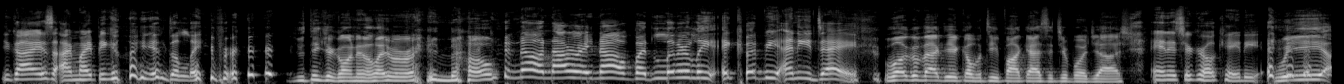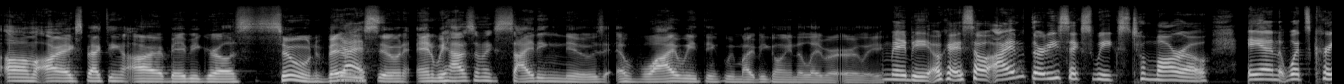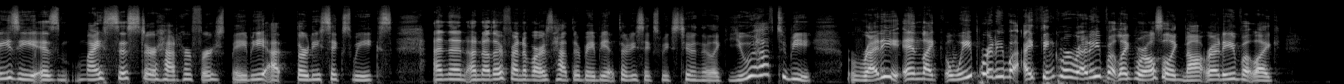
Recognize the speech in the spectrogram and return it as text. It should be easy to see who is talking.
Speaker 1: You guys, I might be going into labor.
Speaker 2: You think you're going into labor right now?
Speaker 1: no, not right now, but literally it could be any day.
Speaker 2: Welcome back to your Couple Tea podcast. It's your boy Josh.
Speaker 1: And it's your girl Katie.
Speaker 2: we um are expecting our baby girls soon, very
Speaker 1: Yes.
Speaker 2: soon, and we have some exciting news of why we think we might be going into labor early.
Speaker 1: Maybe. Okay, so I'm 36 weeks tomorrow. And what's crazy is my sister had her first baby at 36 weeks. And then another friend of ours had their baby at 36 weeks too. And they're like, you have to be ready. And like, we pretty much, I think we're ready, but like, we're also like not ready. But like,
